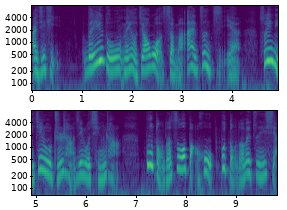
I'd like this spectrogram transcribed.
爱集体，唯独没有教过怎么爱自己。所以你进入职场、进入情场，不懂得自我保护，不懂得为自己想，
